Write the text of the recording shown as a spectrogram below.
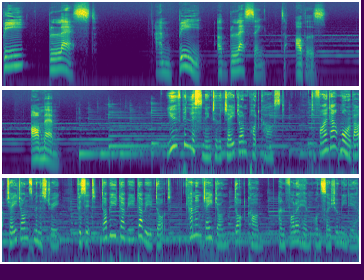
Be blessed and be a blessing to others. Amen. You've been listening to the J. John podcast. To find out more about J. John's ministry, visit www.canonjjohn.com and follow him on social media.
